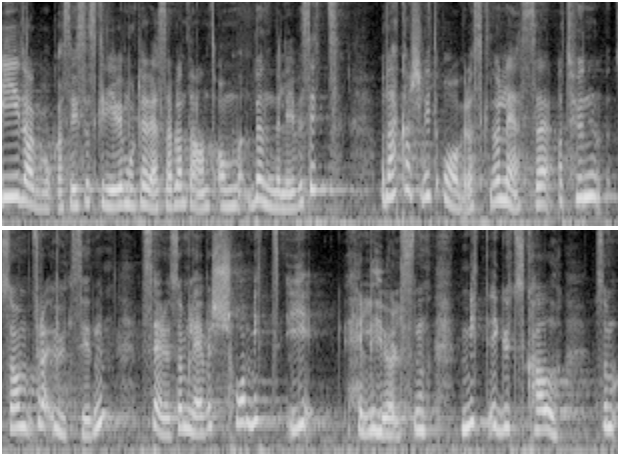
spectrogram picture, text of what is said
I dagboka si så skriver mor Teresa bl.a. om bønnelivet sitt. Og Det er kanskje litt overraskende å lese at hun som fra utsiden ser ut som lever så midt i helliggjørelsen, midt i Guds kall, som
